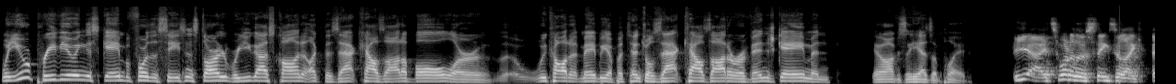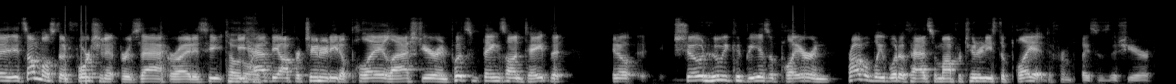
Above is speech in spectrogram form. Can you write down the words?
when you were previewing this game before the season started, were you guys calling it like the Zach Calzada Bowl, or we called it maybe a potential Zach Calzada revenge game? And you know, obviously he hasn't played. Yeah, it's one of those things that like it's almost unfortunate for Zach, right? Is he totally. he had the opportunity to play last year and put some things on tape that you know showed who he could be as a player, and probably would have had some opportunities to play at different places this year,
